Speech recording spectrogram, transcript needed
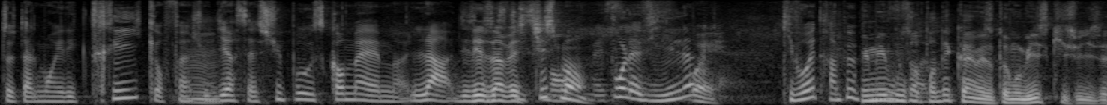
totalement électriques. Enfin, je veux dire, ça suppose quand même là des, investissements, pour la ville qui vont être un peu plus. mais vous entendez quand même les automobilistes qui se disent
